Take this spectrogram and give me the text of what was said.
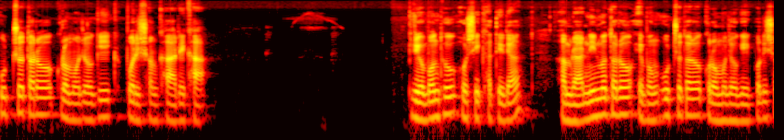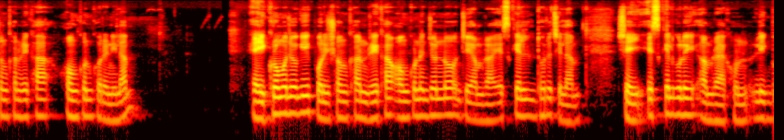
উচ্চতর ক্রমযৌগিক পরিসংখ্যা রেখা। প্রিয় বন্ধু ও শিক্ষার্থীরা, আমরা নিম্নতর এবং উচ্চতর ক্রমযৌগিক পরিসংখ্যান রেখা অঙ্কন করে নিলাম। এই ক্রমযৌগিক পরিসংখ্যান রেখা অঙ্কনের জন্য যে আমরা স্কেল ধরেছিলাম, সেই স্কেলগুলি আমরা এখন লিখব।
